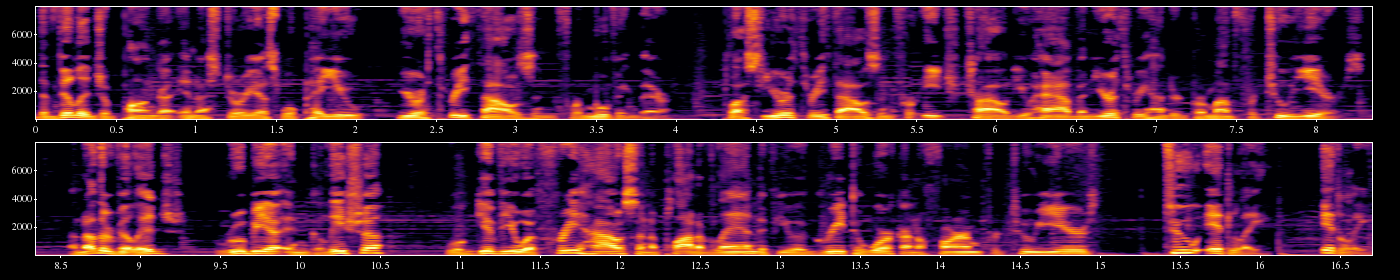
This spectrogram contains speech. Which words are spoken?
the village of Ponga in Asturias will pay you your 3000 for moving there, plus your 3000 for each child you have and your 300 per month for 2 years. Another village, Rubia in Galicia, will give you a free house and a plot of land if you agree to work on a farm for 2 years. To Italy. Italy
